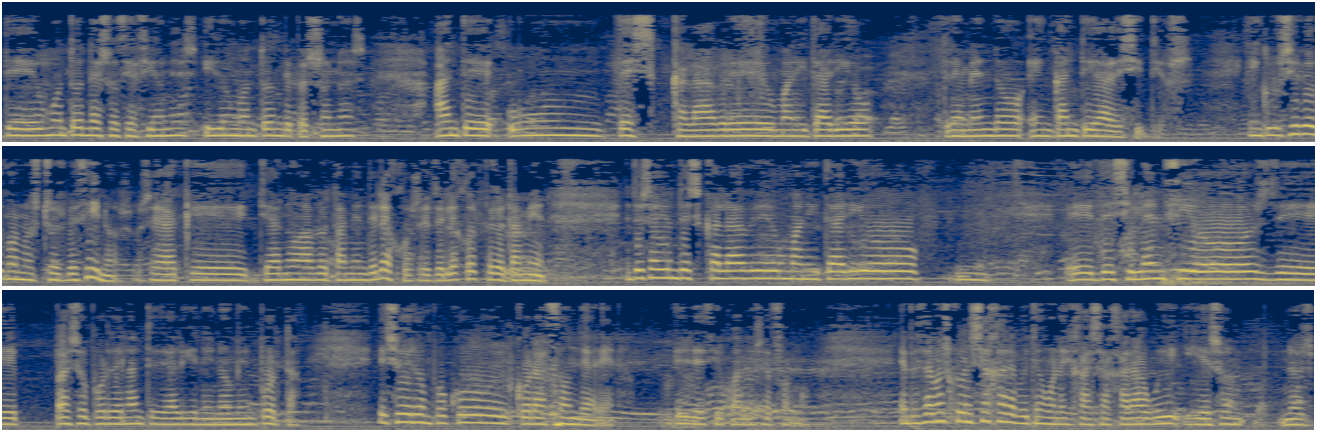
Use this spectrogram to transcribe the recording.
de un montón de asociaciones y de un montón de personas ante un descalabre humanitario tremendo en cantidad de sitios inclusive con nuestros vecinos, o sea que ya no hablo también de lejos, es de lejos pero también. Entonces hay un descalabre humanitario eh, de silencios, de paso por delante de alguien y no me importa. Eso era un poco el corazón de Arena, es decir, cuando se formó. Empezamos con el Sahara, porque tengo una hija saharaui y eso nos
